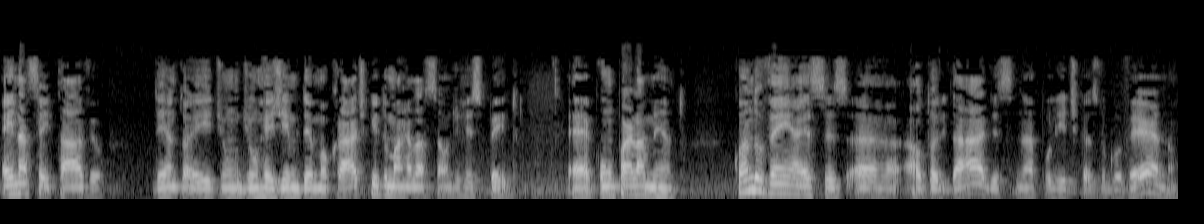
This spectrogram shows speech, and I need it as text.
é inaceitável dentro aí de um, de um regime democrático e de uma relação de respeito é, com o parlamento. Quando vem a essas uh, autoridades né, políticas do governo,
